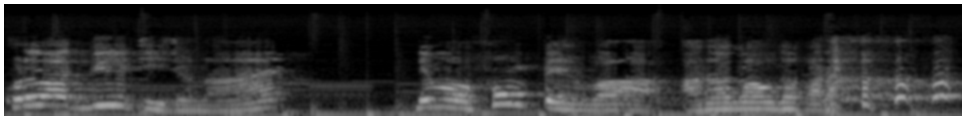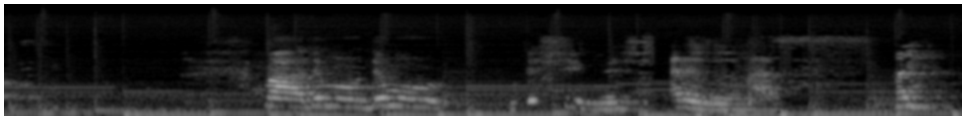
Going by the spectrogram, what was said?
これはビューティーじゃない？でも本編は荒顔だから。まあでも、でも、嬉しい嬉しい。ありがとうございます。はい。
